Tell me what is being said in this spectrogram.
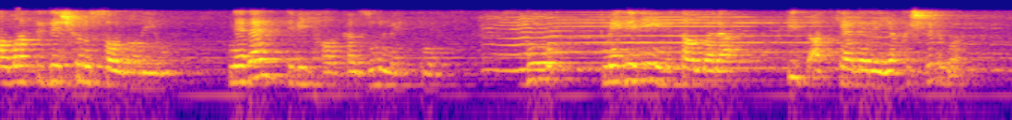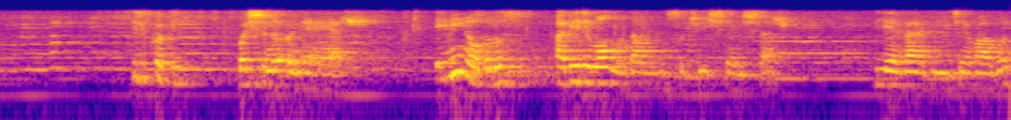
Ama size şunu sormalıyım. Neden sivil halka zulmettiniz? Bu medeni insanlara, biz askerlere yakışır mı? Trikopis başını öne eğer. Emin olunuz haberim olmadan bu suçu işlemişler diye verdiği cevabı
